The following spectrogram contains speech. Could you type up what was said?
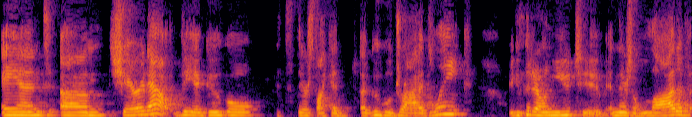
and um, share it out via Google. It's, there's like a, a Google Drive link you can put it on YouTube. And there's a lot of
